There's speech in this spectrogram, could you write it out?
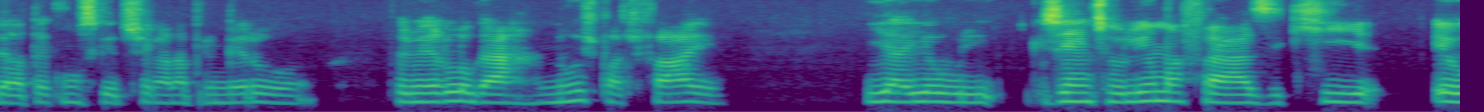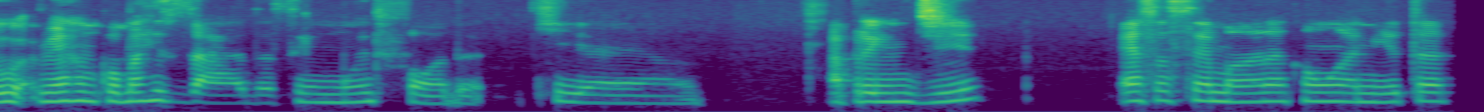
dela ter conseguido chegar no primeiro, primeiro lugar no Spotify, e aí eu, gente, eu li uma frase que eu me arrancou uma risada, assim, muito foda, que é aprendi essa semana com a Anitta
